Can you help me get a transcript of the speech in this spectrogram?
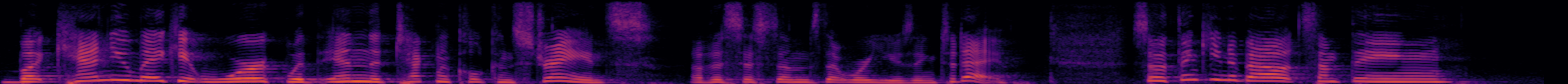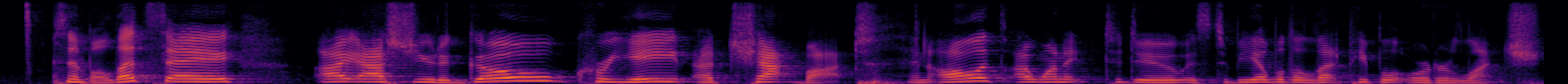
but can you make it work within the technical constraints of the systems that we're using today? So thinking about something simple. Let's say I asked you to go create a chatbot, and all I want it to do is to be able to let people order lunch.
